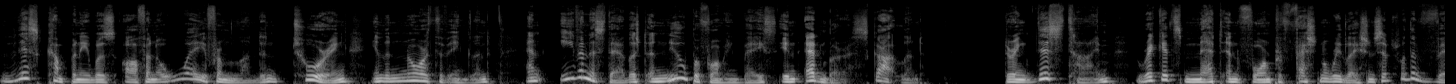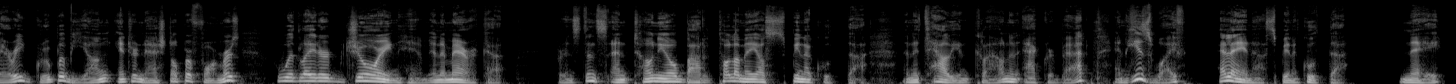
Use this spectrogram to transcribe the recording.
This company was often away from London, touring in the north of England, and even established a new performing base in Edinburgh, Scotland. During this time, Ricketts met and formed professional relationships with a varied group of young international performers who would later join him in America. For instance, Antonio Bartolomeo Spinacuta, an Italian clown and acrobat, and his wife, Helena Spinacuta, née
